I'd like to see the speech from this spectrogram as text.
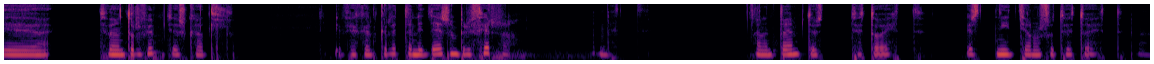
Ég, 250 skall. Ég fekk hann í desember í fyrra. Einmitt. hann er dæmdur 21 fyrst 19 og svo 21 Ja.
